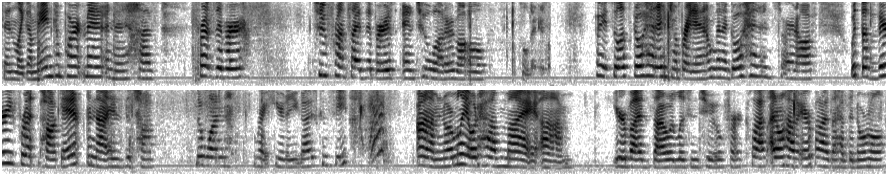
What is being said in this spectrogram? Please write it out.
then like a main compartment, and then it has front zipper, two front side zippers, and two water bottle holders. Okay, so let's go ahead and jump right in. I'm going to go ahead and start off with the very front pocket, and that is the top, the one right here that you guys can see. Um, normally I would have my um, earbuds that I would listen to for class. I don't have AirPods, I have the normal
